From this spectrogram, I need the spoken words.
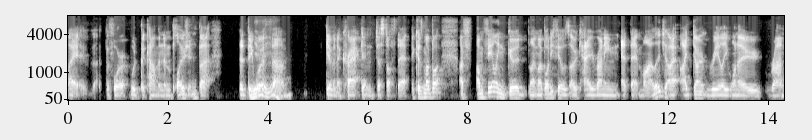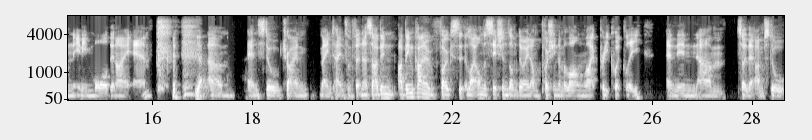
like before it would become an implosion, but it'd be yeah, worth, yeah. um, given a crack and just off that because my body i'm feeling good like my body feels okay running at that mileage. I, I don't really want to run any more than i am. Yeah. Um, and still try and maintain some fitness. So i've been i've been kind of focused like on the sessions i'm doing i'm pushing them along like pretty quickly. And then um, so that i'm still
